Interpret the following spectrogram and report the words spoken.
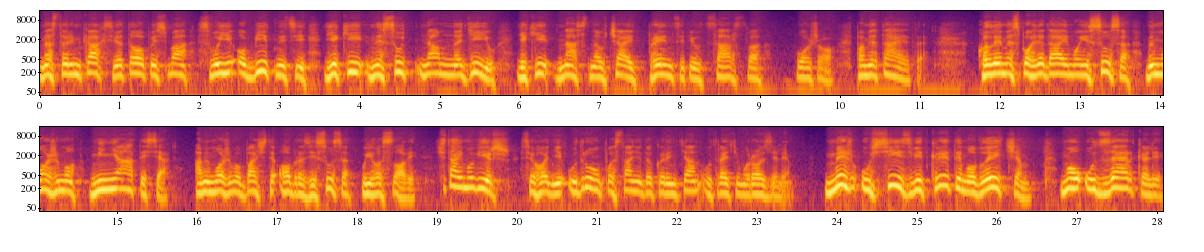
на сторінках святого письма свої обітниці, які несуть нам надію, які нас навчають принципів Царства Божого. Пам'ятаєте, коли ми споглядаємо Ісуса, ми можемо мінятися, а ми можемо бачити образ Ісуса у Його слові. Читаємо вірш сьогодні у другому посланні до Коринтян у третьому розділі. Ми ж усі з відкритим обличчям, мов у дзеркалі,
